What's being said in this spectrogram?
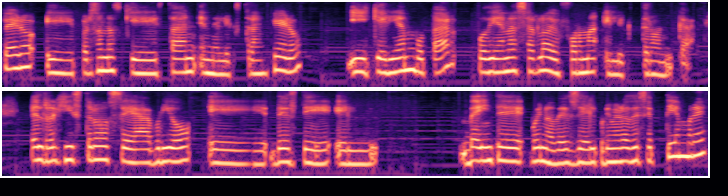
pero eh, personas que están en el extranjero y querían votar, podían hacerlo de forma electrónica. El registro se abrió eh, desde el 20, bueno, desde el 1 de septiembre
